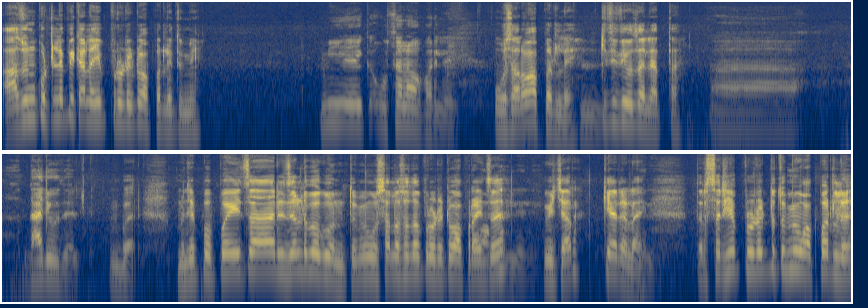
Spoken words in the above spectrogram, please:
अजून कुठल्या पिकाला हे प्रोडक्ट वापरले तुम्ही? मी एक उसाला वापरलेले. ऊसाला वापरले हम्म. किती दिवस झाले आता? दहा दिवस झाले. बर. म्हणजे पपईचा रिझल्ट बघून तुम्ही ऊसाला सुद्धा प्रोडक्ट वापरायचं वापरलेले. विचार केलेला आहे. तर सर हे प्रोडक्ट तुम्ही वापरलं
